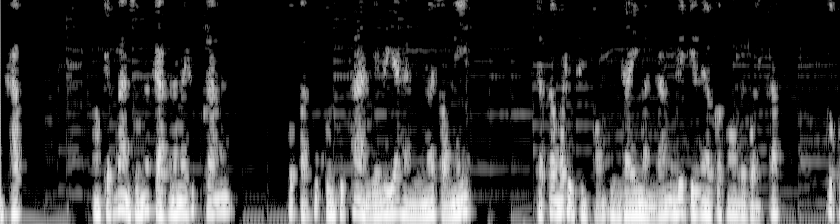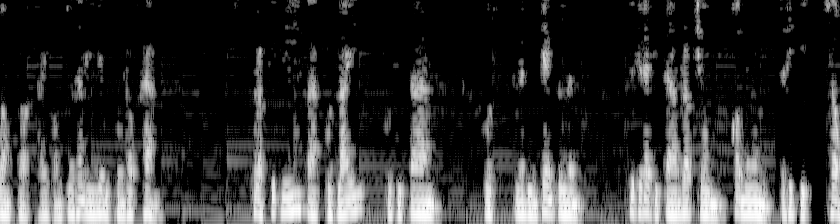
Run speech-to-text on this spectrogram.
นะครับ ออกจากบ้านสวมหน้ากากอนามัยทุกครั้ง พบปะผู้คนทุกท่านเว้นระยะห่างอย่างน้อย 2 เมตรจะต้องวัตถุสิ่งของอื่นใดหมั่นล้างมือด้วยเจลแอลกอฮอล์บ่อยๆครับ เพื่อความปลอดภัยของตัวท่านเองและบุคคลรอบข้างสำหรับคลิปนี้ฝากกดไลค์ กดติดตาม กดกระดิ่งแจ้งเตือน เพื่อจะได้ติดตามรับชมข้อมูล สถิติ ช่อง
